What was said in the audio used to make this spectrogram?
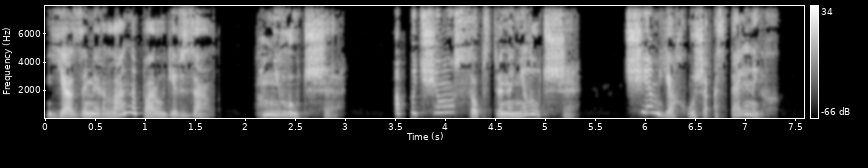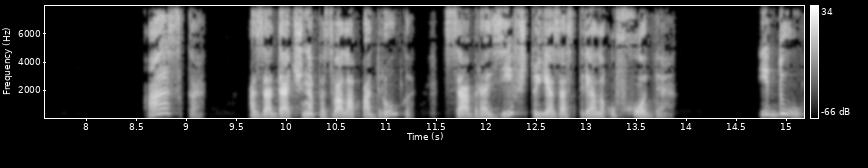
Я замерла на пороге в зал. Не лучшая. А почему, собственно, не лучшая? Чем я хуже остальных? Аска озадаченно позвала подруга, сообразив, что я застряла у входа. «Иду»,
